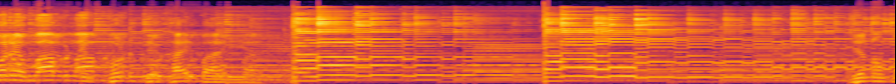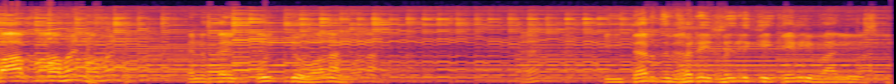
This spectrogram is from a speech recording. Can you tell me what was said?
વરે બાપની ખોટ દેખાય બાલિયા જેનો બાપ ન હોય ને, એને કઈ પૂજ્યો વાલા? ઈ દર્દ ભરી જિંદગી કેવી વાલી છે.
